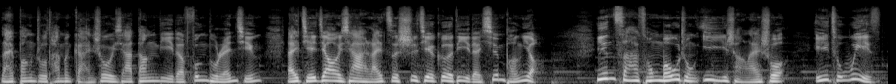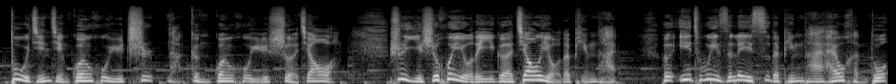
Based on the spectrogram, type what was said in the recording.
来帮助他们感受一下当地的风土人情，来结交一下来自世界各地的新朋友。因此啊，从某种意义上来说，Eat with 不仅仅关乎于吃，那更关乎于社交啊，是以食会友的一个交友的平台。和 Eat with 类似的平台还有很多，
